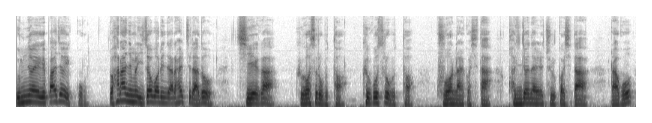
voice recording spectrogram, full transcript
음녀에게 빠져 있고 또 하나님을 잊어버린 자라 할지라도 지혜가 그것으로부터 그곳으로부터 구원할 것이다. 건져낼 줄 것이다. 라고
